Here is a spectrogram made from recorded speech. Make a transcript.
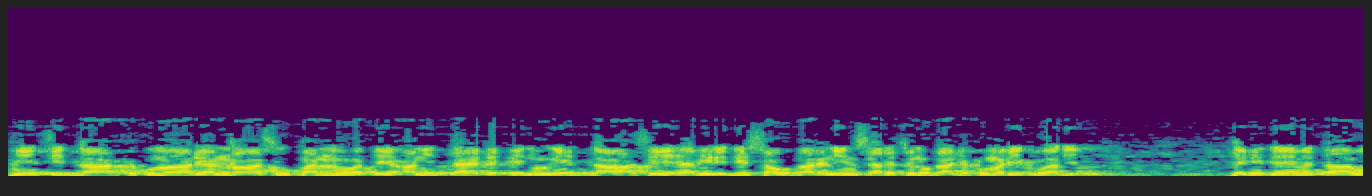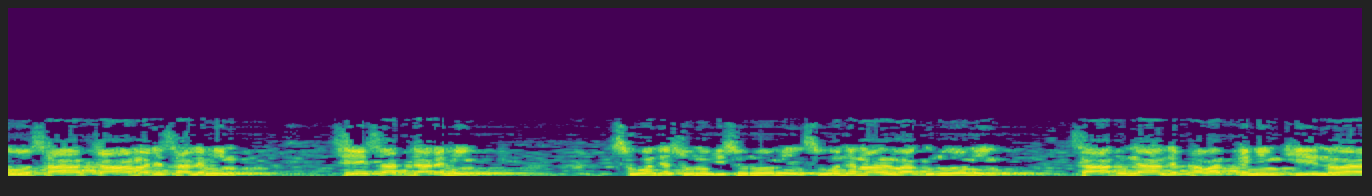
මේ සිද්ධාර්ථ කුමාරයන් වහන්සේ උපන් මොහොතේ අනිත් අයට පෙනුනේ 16 ඇවිරිදි සෞබරණින් සැරසුණු රජ කුමරෙක් වගේ. දෙවි දේවතාවෝ සා කාමර සලමින් ශේෂත් ධර්මින් සුවඳ සුණු විසුරුවමින් සුවඳ මල් වගුරුවමින් සාදුනාද පවත්කමින් කියනවා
